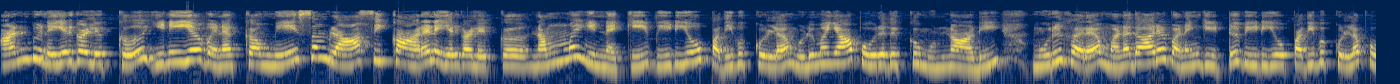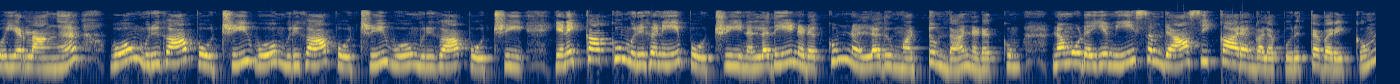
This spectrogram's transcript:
அன்பு நேயர்களுக்கு இனிய வணக்கம். மேசம் ராசிக்கார நேயர்களுக்கு நம்ம இன்னைக்கு வீடியோ பதிவுக்குள்ள முழுமையா போறதுக்கு முன்னாடி முருகரை மனதார வணங்கிட்டு வீடியோ பதிவுக்குள்ள போயிடலாங்க ஓ முருகா போற்றி ஓ முருகா போற்றி ஓ முருகா போற்றி. எனக்காக்கும் முருகனே போற்றி நல்லதே நடக்கும் நல்லது மட்டும்தான் நடக்கும். நம்முடைய மேசம் ராசிக்காரங்களை பொறுத்த வரைக்கும்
